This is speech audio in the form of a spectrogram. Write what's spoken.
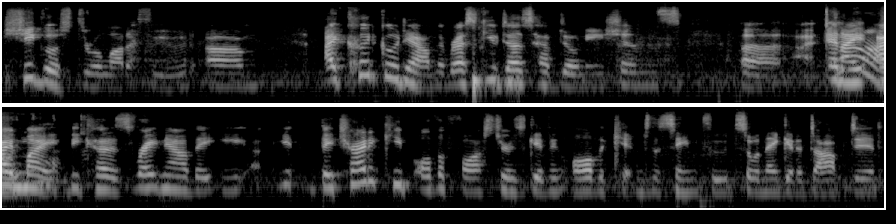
she goes through a lot of food. Um, I could go down. The rescue does have donations, uh, and Oh, I, I yeah. might because right now they eat. They try to keep all the fosters giving all the kittens the same food, so when they get adopted,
